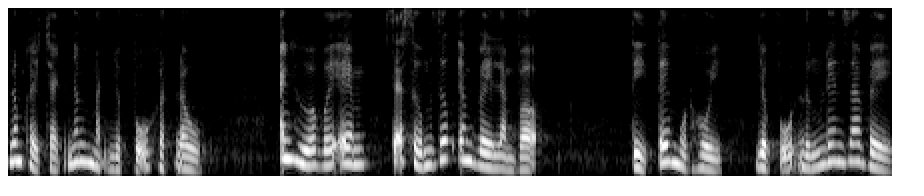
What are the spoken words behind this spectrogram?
Lâm Khải Trạch nâng mặt nhược vũ gật đầu. Anh hứa với em sẽ sớm rước em về làm vợ. Tỉ tê một hồi, Nhược Vũ đứng lên ra về.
